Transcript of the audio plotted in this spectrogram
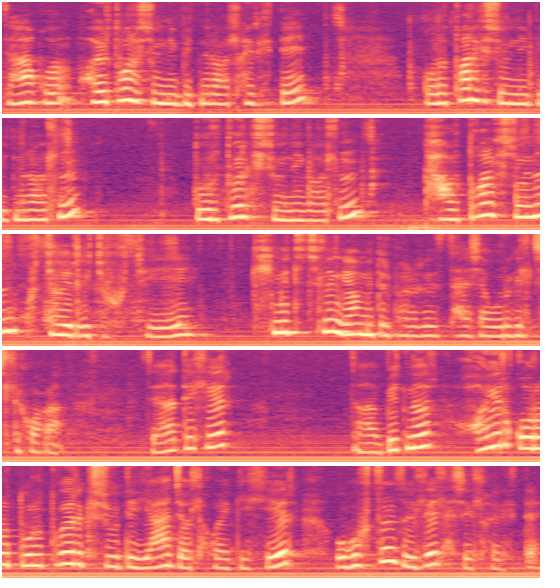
За 2 дугаар гишүүнийг бид нэр олох хэрэгтэй. 3 дугаар гишүүнийг бид нэр олно. 4 дугаар гишүүнийг олно. 5 дугаар гишүүн нь 32 гэж өгчээ. Гэх мэтчлэн геометри прогресс цаашаа үргэлжлэх байгаа. За тэгэхээр бид нэр 2 3 4 дугаар гишүүдийг яаж олох вэ гэхээр өгөгдсөн зүйлээ л ашиглах хэрэгтэй.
